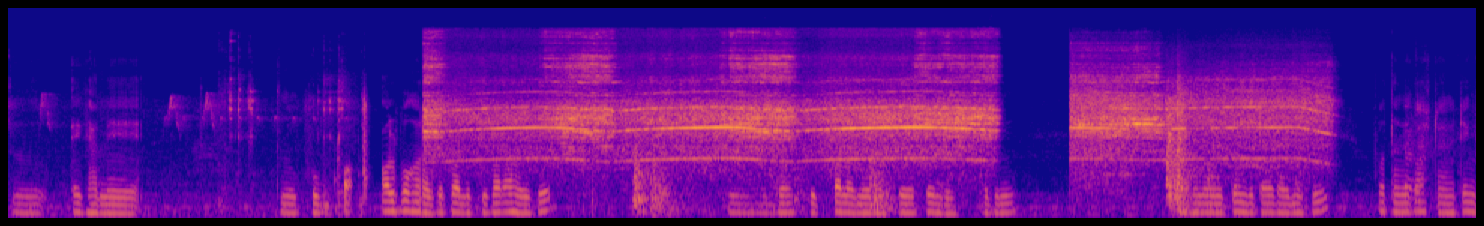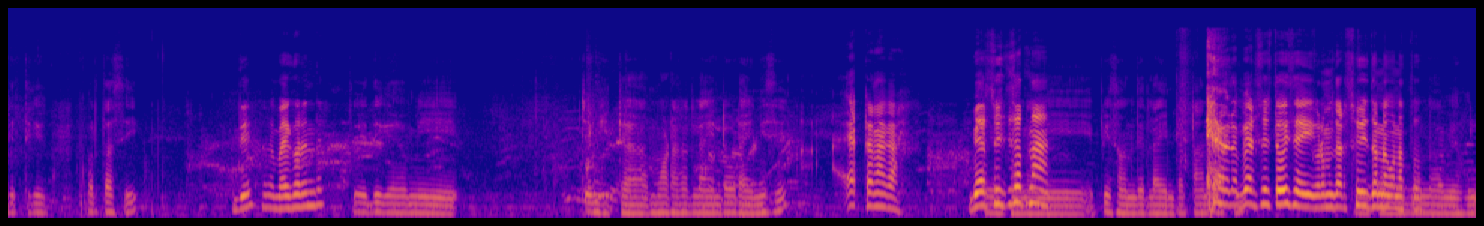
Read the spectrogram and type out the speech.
তো এখানে তো খুব অল্প খরচে টয়লেটটি করা হয়েছে। দশ ফিট কলমের ট্যাঙ্কি সিটিং। এখানে ট্যাঙ্কিটা উঠাই নিয়েছি। প্রথমে কাজটা আমি ট্যাঙ্কির থেকে করতেছি। দিয়ে বাই করেন দে। তো এদিকে আমি ট্যাঙ্কিটা মোটরের লাইনটা উঠাই নিছি। একটা নাগা। বের সুইচ দিছত না? পিছন দিয়ে লাইনটা টান বের সুইচ তো হইছে ওর মধ্যে আর সুইচ দন না তো। আমি ভুল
